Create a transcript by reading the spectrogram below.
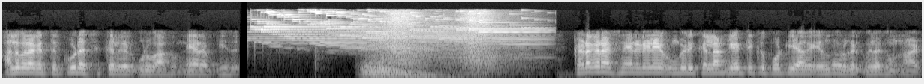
அலுவலகத்தில் கூட சிக்கல்கள் உருவாகும் நேரம் இது. கடகராசி நேரடியிலே உங்களுக்கெல்லாம் ஏட்டிக்கு போட்டியாக இருந்தவர்கள் விலகும் நாள்.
